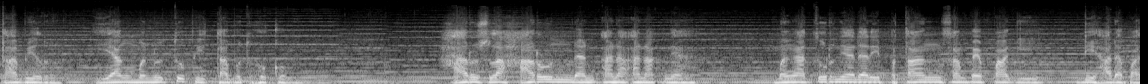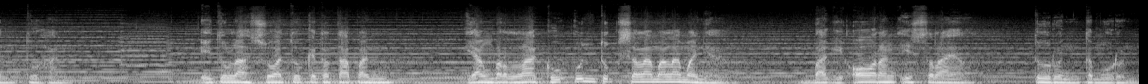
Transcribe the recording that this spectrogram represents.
tabir yang menutupi tabut hukum haruslah Harun dan anak-anaknya mengaturnya dari petang sampai pagi di hadapan Tuhan. Itulah suatu ketetapan yang berlaku untuk selama-lamanya bagi orang Israel turun-temurun.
